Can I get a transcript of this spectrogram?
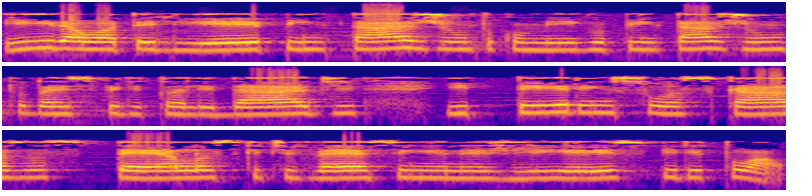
ir ao ateliê, pintar junto comigo, pintar junto da espiritualidade e ter em suas casas telas que tivessem energia espiritual.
